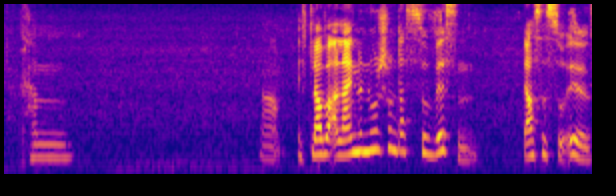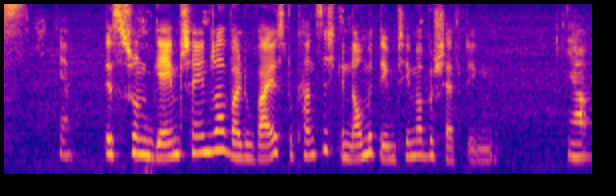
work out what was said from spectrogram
Da kann. Ja, ich glaube, alleine nur schon das zu wissen, dass es so ist, ja. ist schon ein Game Changer, weil du weißt, du kannst dich genau mit dem Thema beschäftigen. Ja,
